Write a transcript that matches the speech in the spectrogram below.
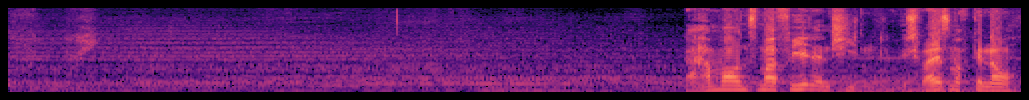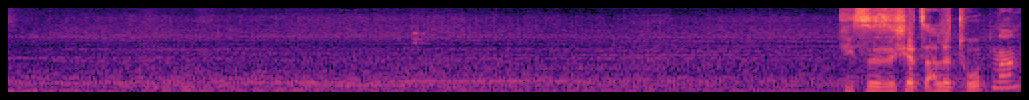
Oh nein. Da haben wir uns mal viel entschieden. Ich weiß noch genau. Kriegst du sich jetzt alle Toten an?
